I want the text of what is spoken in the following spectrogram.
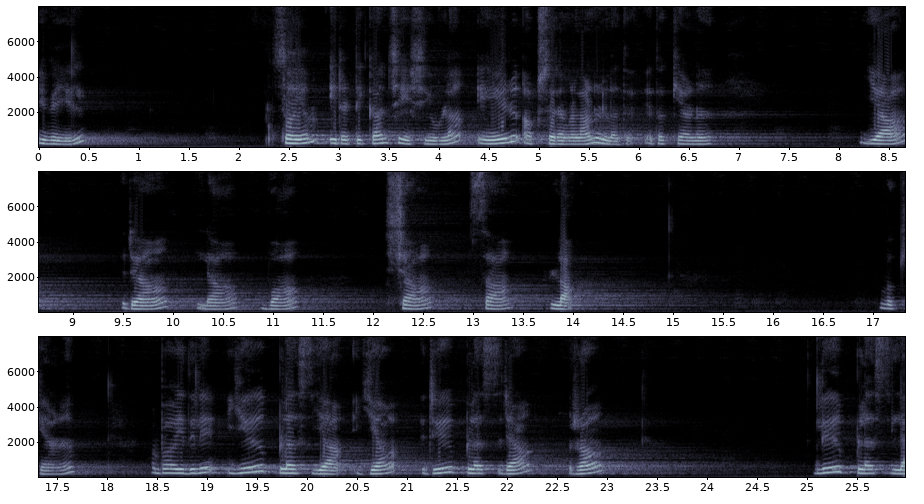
ഇവയിൽ സ്വയം ഇരട്ടിക്കാൻ ശേഷിയുള്ള ഏഴ് അക്ഷരങ്ങളാണുള്ളത്. ഏതൊക്കെയാണ്? യ ര ല വ ഷ സ ള. ഇവയൊക്കെയാണ് അപ്പോൾ ഇതിൽ യ പ്ലസ് യ യ ര് പ്ലസ് ര റ ൽ പ്ലസ് ല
